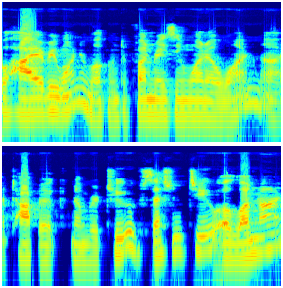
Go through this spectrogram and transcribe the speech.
Well, hi everyone, and welcome to Fundraising 101, uh, topic number two of session two, alumni.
